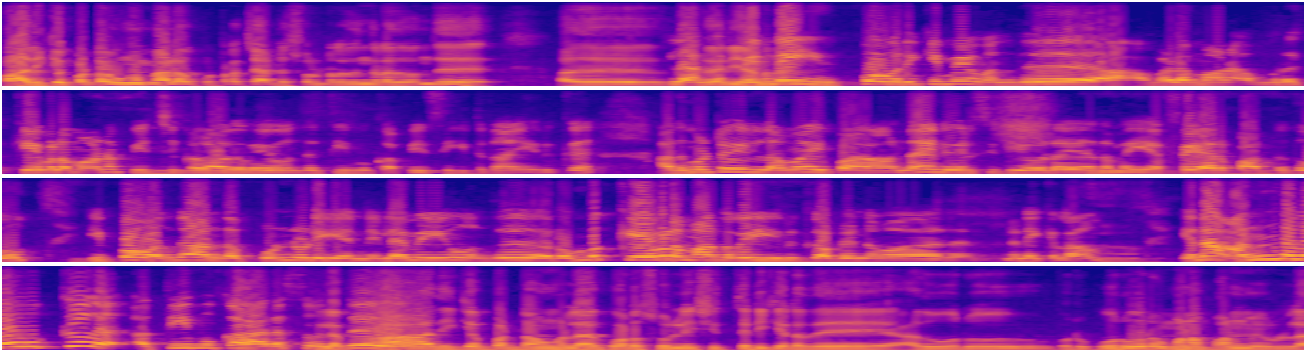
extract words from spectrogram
பாதிக்கப்பட்டவங்க மேல குற்றச்சாட்டு சொல்றதுங்கிறது வந்து அது பெண்ணை இப்போ வரைக்குமே வந்து அவலமான ஒரு கேவலமான பேச்சுக்களாகவே வந்து திமுக பேசிக்கிட்டு தான் இருக்கு. அது மட்டும் இல்லாம இப்ப அண்ணா யூனிவர்சிட்டியோட நம்ம எஃப்ஐஆர் பார்த்ததும் இப்போ வந்து அந்த பொண்ணுடைய நிலைமையும் வந்து ரொம்ப கேவலமாகவே இருக்கு அப்படின்னு நம்ம நினைக்கலாம். ஏன்னா அந்த அளவுக்கு திமுக அரசு வந்து பாதிக்கப்பட்டவங்கள குறை சொல்லி சித்தரிக்கிறதே அது ஒரு ஒரு குரூர மனப்பான்மை உள்ள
